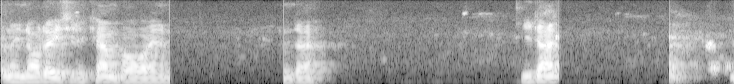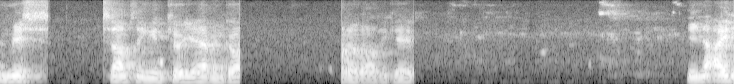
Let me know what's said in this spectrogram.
certainly not easy to come by, and, and uh, you don't miss something until you haven't got it, I guess. In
